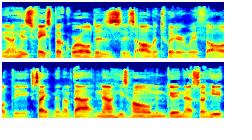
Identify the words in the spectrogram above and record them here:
you know, his Facebook world is is all the Twitter with all the excitement of that. And now he's home and doing that. So he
